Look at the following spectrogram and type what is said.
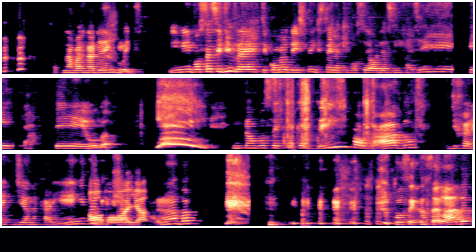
Na verdade é em inglês. E você se diverte, como eu disse, tem cena que você olha assim e faz, eita, teula, yay! Então você fica bem empolgado, diferente de Ana Karenina, né, é olha. É caramba. você cancelada.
